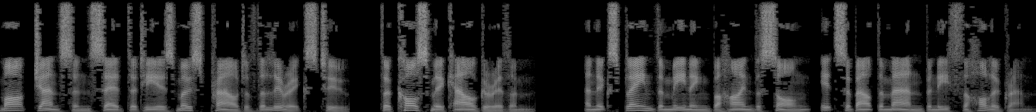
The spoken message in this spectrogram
Mark Jansen said that he is most proud of the lyrics to The Cosmic Algorithm and explained the meaning behind the song, it's about the man beneath the hologram.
